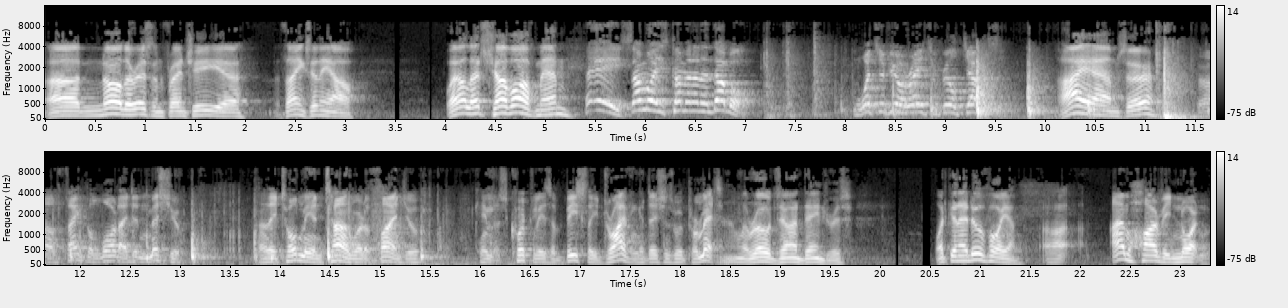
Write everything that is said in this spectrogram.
Uh, no, there isn't, Frenchy. Uh, thanks anyhow. Well, let's shove off, men. Hey, somebody's coming on a double. What's if you arrange for Bill Jefferson? I am, sir. Oh, thank the Lord I didn't miss you. Now, they told me in town where to find you. Came as quickly as the beastly driving conditions would permit. Well, the roads aren't dangerous. What can I do for you? Uh, I'm Harvey Norton,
